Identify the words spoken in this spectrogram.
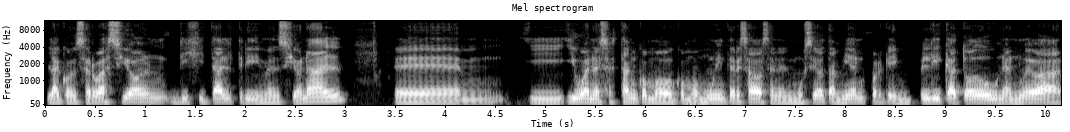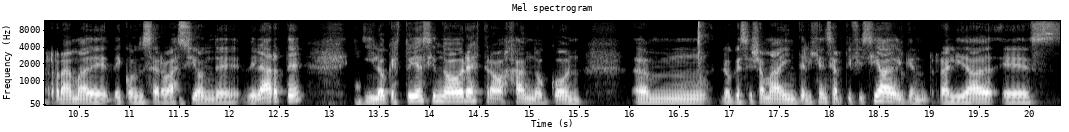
la conservación digital tridimensional. Em, y, bueno, eso están como, muy interesados en el museo también porque implica toda una nueva rama de, conservación del arte. Y lo que estoy haciendo ahora es trabajando con em, lo que se llama inteligencia artificial, que en realidad es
